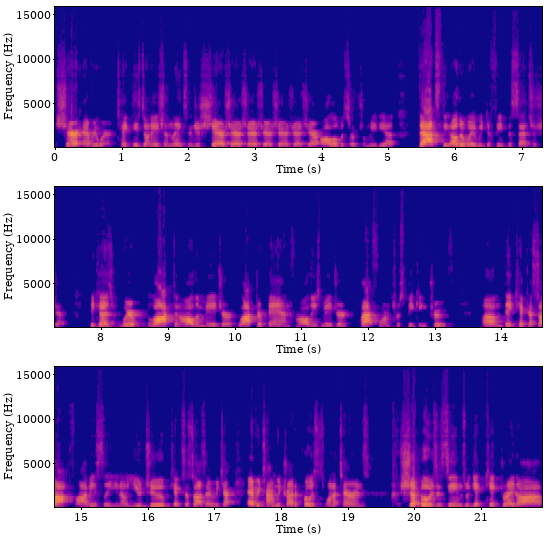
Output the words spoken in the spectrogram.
share it everywhere. Take these donation links and just share share share share share share share all over social media. That's the other way we defeat the censorship because we're blocked in all the major blocked or banned from all these major platforms for speaking truth. Um, they kick us off. Obviously you know youtube kicks us off every time every time we try to post one of Taryn's shows it seems we get kicked right off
